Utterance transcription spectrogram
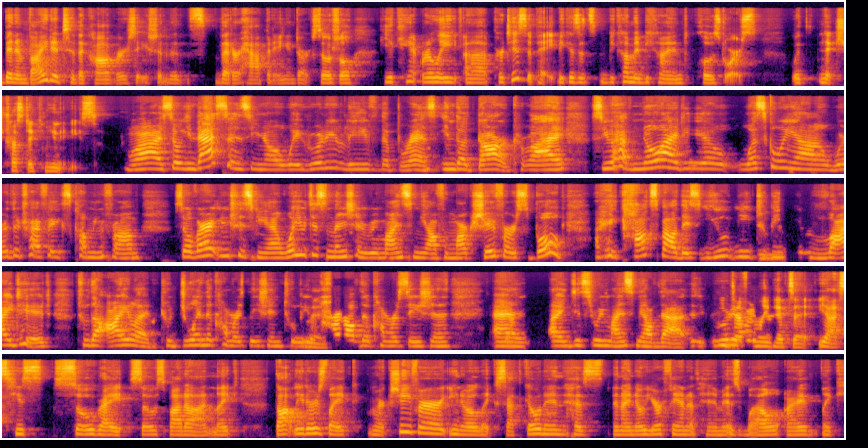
been invited to the conversation that's that are happening in dark social, you can't really uh, participate because it's becoming behind closed doors with niche trusted communities. Wow. So in that sense, you know, we really leave the brands in the dark, right? So you have no idea what's going on, where the traffic is coming from. So very interesting. And what you just mentioned reminds me of Mark Schaefer's book. He talks about this. You need to mm-hmm. be invited to the island to join the conversation, to be part of the conversation. And yeah it just reminds me of that. He definitely gets it. Yes, he's so right, so spot on. Like thought leaders like Mark Schaefer, you know, like Seth Godin has, and I know you're a fan of him as well. I like,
